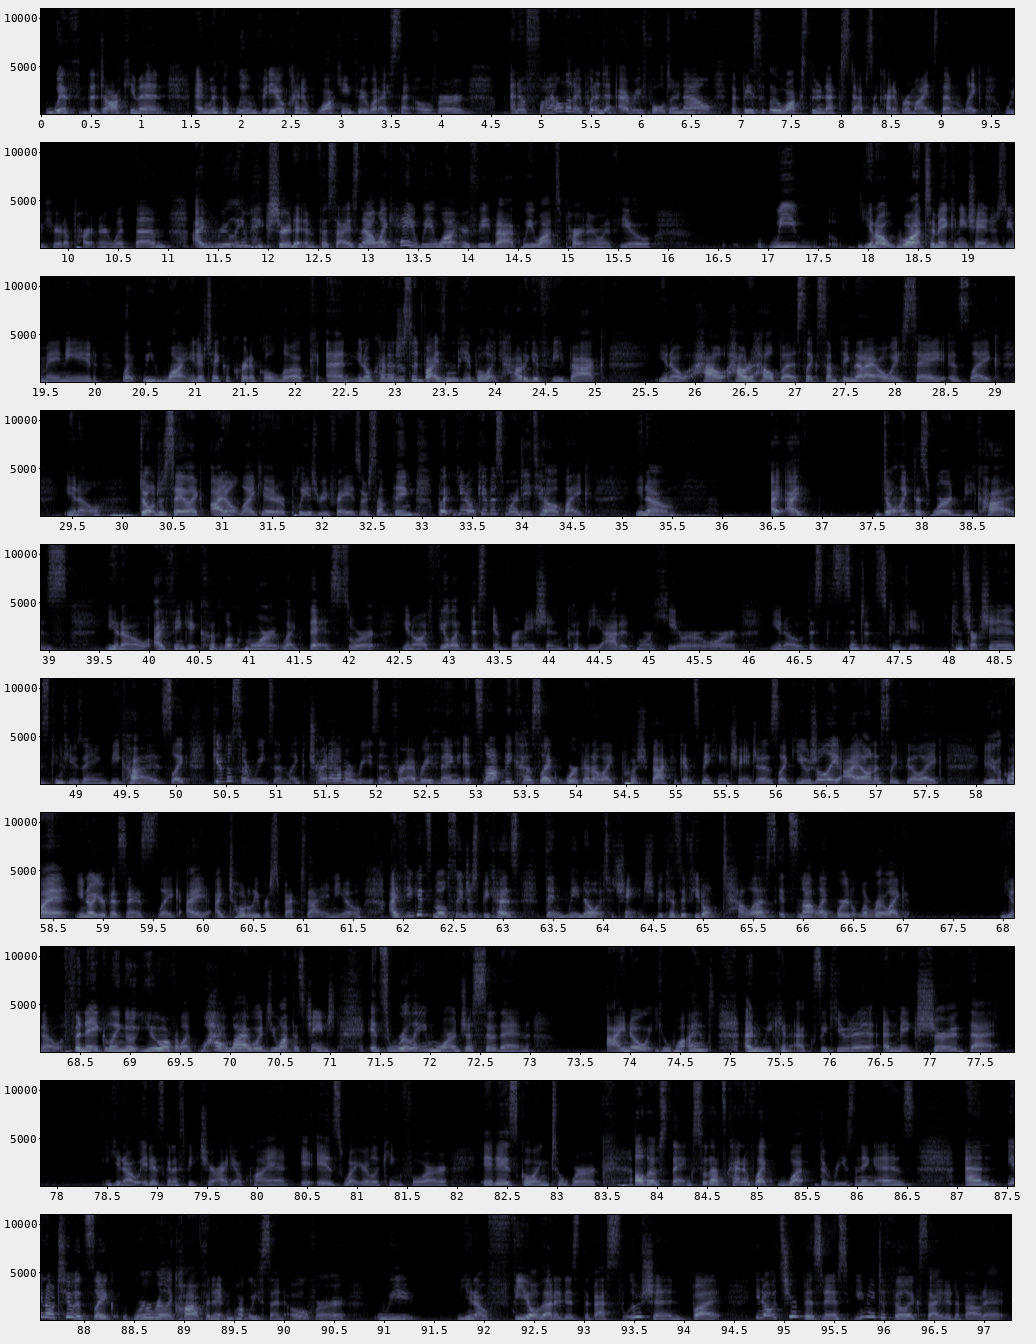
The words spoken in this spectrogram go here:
with the document and with a Loom video kind of walking through what I sent over and a file that I put into every folder now that basically walks through next steps and kind of reminds them like we're here to partner with them. I really make sure to emphasize now like hey, we want your feedback. We want to partner with you. We you know, want to make any changes you may need. Like, we want you to take a critical look and, you know, kind of just advising people like how to give feedback, you know, how how to help us. Like something that I always say is like, you know, don't just say like I don't like it or please rephrase or something, but you know, give us more detail like, you know, I I don't like this word because you know, I think it could look more like this, or, you know, I feel like this information could be added more here, or, you know, this sentence construction is confusing because, like, give us a reason. Like, try to have a reason for everything. It's not because, like, we're gonna, like, push back against making changes. Like, usually I honestly feel like you're the client, you know your business. Like, I, I totally respect that in you. I think it's mostly just because then we know what to change. Because if you don't tell us, it's not like we're, we're like, you know, finagling you over like, why, why would you want this changed? It's really more just so then I know what you want and we can execute it and make sure that you know it is going to speak to your ideal client. It is what you're looking for. It is going to work. All those things. So that's kind of like what the reasoning is. And you know too it's like we're really confident in what we send over. We you know feel that it is the best solution but you know it's your business. You need to feel excited about it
